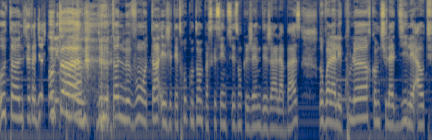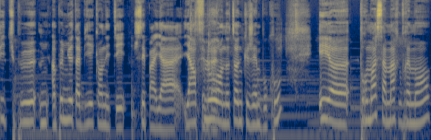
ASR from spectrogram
automne, c'est-à-dire que les couleurs de l'automne me vont au teint et j'étais trop contente parce que c'est une saison que j'aime déjà à la base. Donc voilà, les couleurs, comme tu l'as dit, les outfits, tu peux un peu mieux t'habiller qu'en été. Je sais pas, il y a, y a un flow en automne que j'aime beaucoup. Et euh, pour moi, ça marque vraiment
